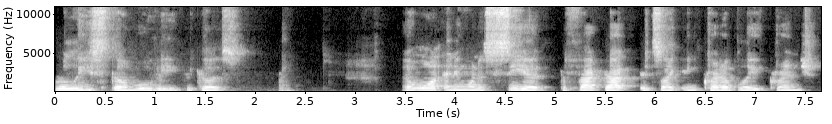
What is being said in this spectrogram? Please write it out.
release the movie because I don't want anyone to see it. The fact that it's like incredibly cringe.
